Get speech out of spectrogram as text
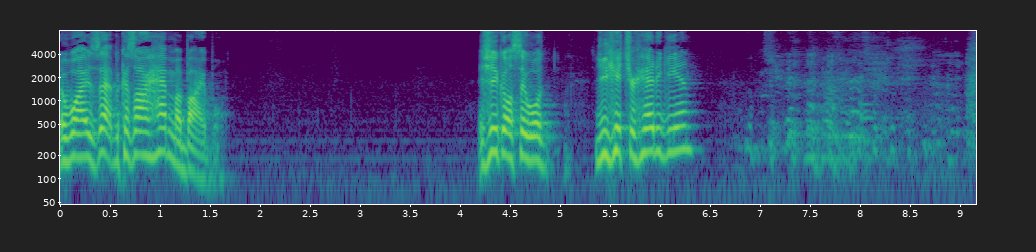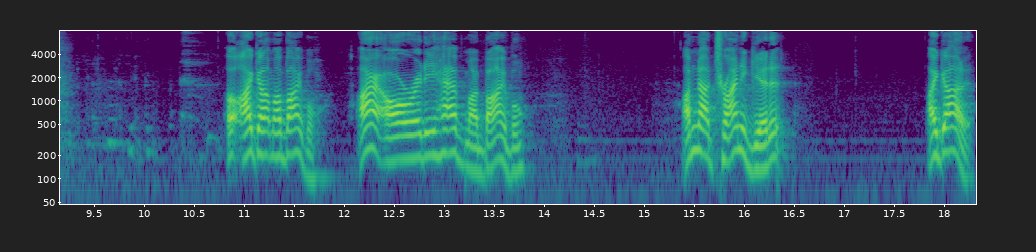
Now, why is that? Because I have my Bible. And she's going to say, Well, you hit your head again? oh, I got my Bible. I already have my Bible. I'm not trying to get it. I got it.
